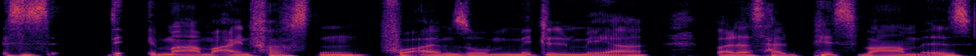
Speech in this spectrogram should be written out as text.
es ist immer am einfachsten, vor allem so Mittelmeer, weil das halt pisswarm ist.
